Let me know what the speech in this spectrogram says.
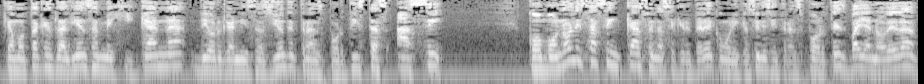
que AMOTAC es la Alianza Mexicana de Organización de Transportistas AC. Como no les hacen caso en la Secretaría de Comunicaciones y Transportes, vaya novedad,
